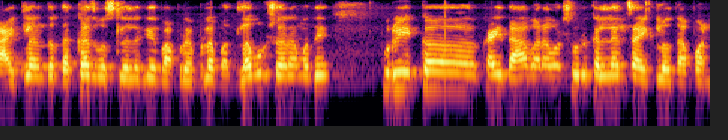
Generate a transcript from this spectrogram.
ऐकल्यानंतर धक्काच बसलेला की बापरे आपल्या बदलापूर शहरामध्ये पूर्वी एक काही दहा बारा वर्षापूर्वी कल्याणचं ऐकलं होतं आपण.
